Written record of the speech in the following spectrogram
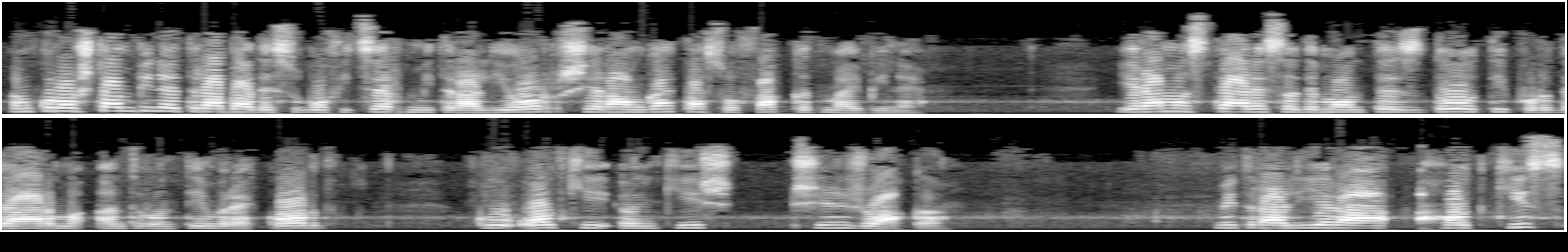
Îmi cunoșteam bine treaba de subofițer mitralior și eram gata să o fac cât mai bine. Eram în stare să demontez două tipuri de armă într-un timp record, cu ochii închiși și în joacă. Mitraliera Hotkiss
